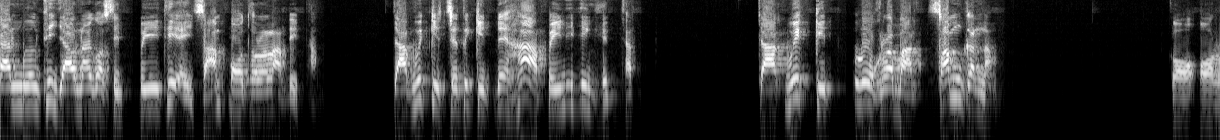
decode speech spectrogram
การเมืองที่ยาวนานกว่าสิบปีที่ไอ้สามปอทรราชได้ทำจากวิกฤตเศรษฐกิจในห้าปีนี้ยิ่งเห็นชัด จากวิกฤตโรคระบาดซ้ำกันหนัก กอร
